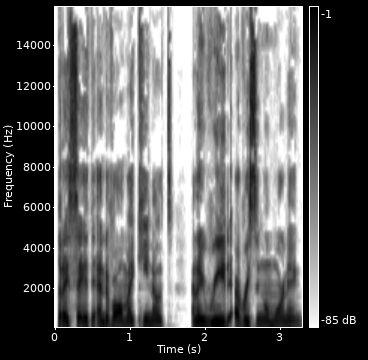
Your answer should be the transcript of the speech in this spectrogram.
that I say at the end of all my keynotes and I read every single morning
